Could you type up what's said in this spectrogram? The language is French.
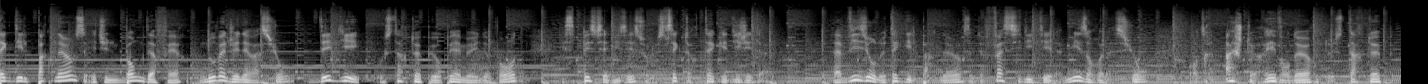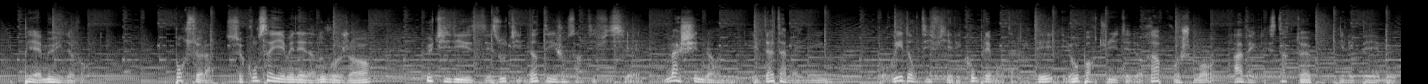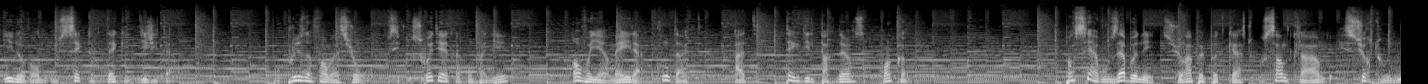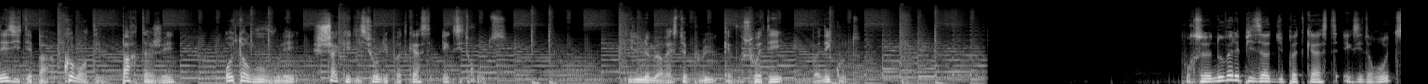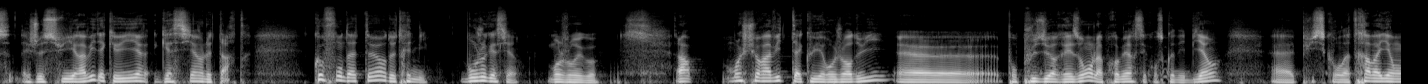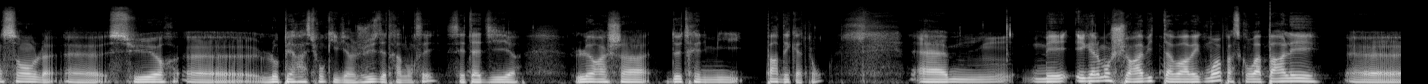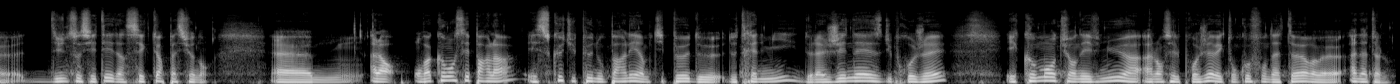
Tech Deal Partners est une banque d'affaires nouvelle génération dédiée aux startups et aux PME innovantes et spécialisée sur le secteur tech et digital. La vision de Tech Deal Partners est de faciliter la mise en relation entre acheteurs et vendeurs de startups et PME innovantes. Pour cela, ce conseil émené d'un nouveau genre utilise des outils d'intelligence artificielle, machine learning et data mining pour identifier les complémentarités et opportunités de rapprochement avec les startups et les PME innovantes du secteur tech et digital. Pour plus d'informations ou si vous souhaitez être accompagné, envoyez un mail à contact at techdealpartners.com. Pensez à vous abonner sur Apple Podcast ou SoundCloud et surtout n'hésitez pas à commenter ou partager autant que vous voulez chaque édition du podcast Exit Routes. Il ne me reste plus qu'à vous souhaiter une bonne écoute. Pour ce nouvel épisode du podcast Exit Routes, je suis ravi d'accueillir Gatien Le Tartre, cofondateur de Tredmi. Bonjour Gatien. Bonjour Hugo. Alors, moi je suis ravi de t'accueillir aujourd'hui euh, pour plusieurs raisons. La première, c'est qu'on se connaît bien, euh, puisqu'on a travaillé ensemble euh, sur l'opération qui vient juste d'être annoncée, c'est-à-dire le rachat de Tredmi par Decathlon. mais également, je suis ravi de t'avoir avec moi parce qu'on va parler euh, d'une société et d'un secteur passionnant. Euh, alors, on va commencer par là. Est-ce que tu peux nous parler un petit peu de, de Tredme, de la genèse du projet et comment tu en es venu à, lancer le projet avec ton cofondateur euh, Anatole?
